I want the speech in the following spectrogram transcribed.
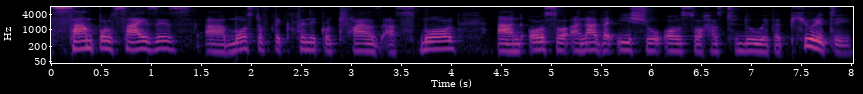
Sample sizes, most of the clinical trials are small, and also another issue also has to do with the purity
